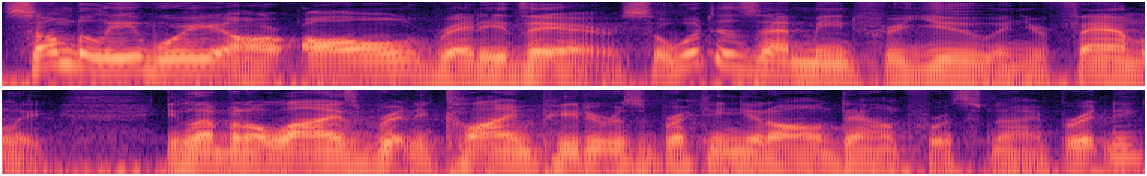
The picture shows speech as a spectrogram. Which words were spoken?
Some believe we are already there. So what does that mean for you and your family? 11 Alive's Brittany Kleinpeter is breaking it all down for us tonight. Brittany?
